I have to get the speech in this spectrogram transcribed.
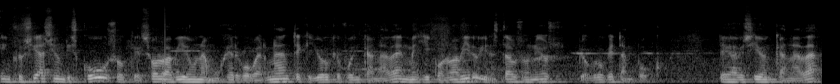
inclusive hace un discurso que solo ha habido una mujer gobernante, que yo creo que fue en Canadá, en México no ha habido y en Estados Unidos yo creo que tampoco. Debe haber sido en Canadá.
